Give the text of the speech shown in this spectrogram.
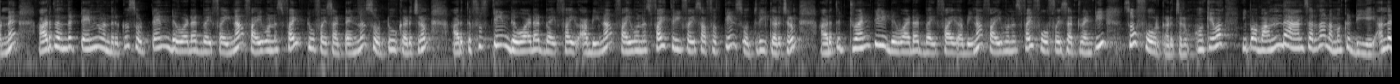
ஒன்று அடுத்து வந்து டென் வந்திருக்கு. ஸோ டென் டிவைடட் பை ஃபைவ்னா five one is five two five சார் டென்னு ஸோ டூ கிடச்சிரும். அடுத்து ஃபிஃப்டீன் டிவைடட் பை ஃபைவ் அப்படின்னா five one is five three five சார் ஃபிஃப்டீன் ஸோ த்ரீ கிடச்சிரும். அடுத்து டுவெண்ட்டி டிவைடட் பை ஃபைவ் அப்படின்னா five one is five four five சார் டுவெண்ட்டி ஸோ ஃபோர் கிடச்சிரும். ஓகேவா இப்போ வந்த ஆன்சர் தான் நமக்கு டிஐ அந்த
